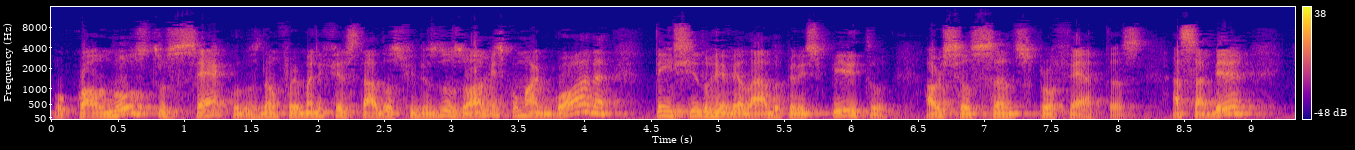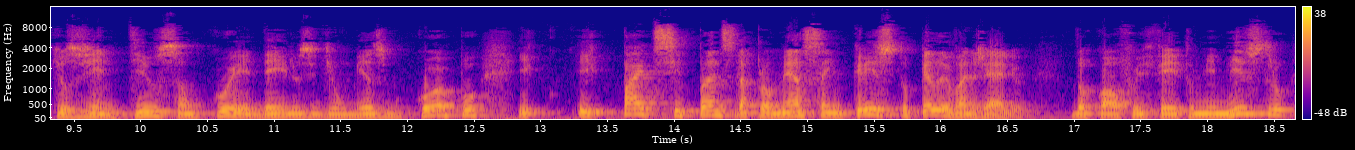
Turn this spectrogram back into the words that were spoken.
o qual noutros séculos não foi manifestado aos filhos dos homens, como agora tem sido revelado pelo Espírito aos seus santos profetas, a saber que os gentios são coerdeiros de um mesmo corpo e, e participantes da promessa em Cristo pelo Evangelho, do qual fui feito ministro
